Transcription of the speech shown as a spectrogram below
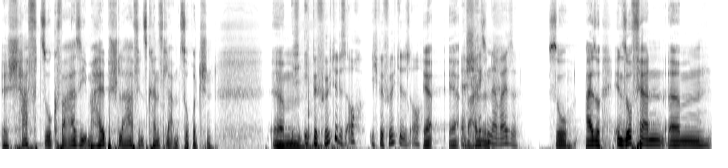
äh, schafft, so quasi im Halbschlaf ins Kanzleramt zu rutschen. Ähm, Ich, ich befürchte das auch. Ich befürchte das auch. ja, ja, Wahnsinn. Erschreckenderweise. So, also insofern, ähm,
